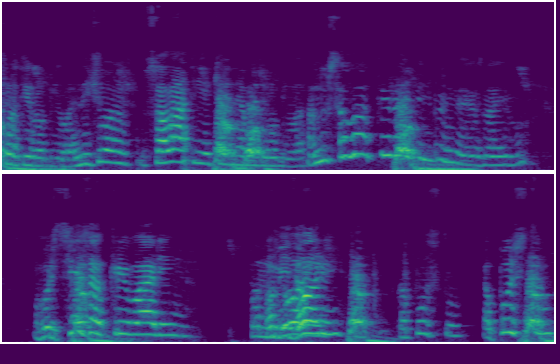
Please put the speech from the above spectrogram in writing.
що ти робила? Нічого, салат який-небудь робила. А ну салати робили, не знаю. Гурці закривали, Помідори, помідори, капусту. капусту.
